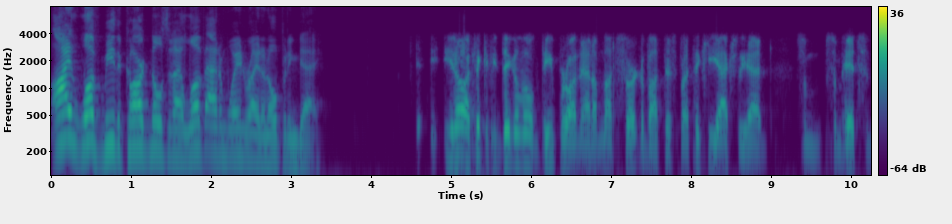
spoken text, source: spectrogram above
I love me the Cardinals, and I love Adam Wainwright on opening day. You know, I think if you dig a little deeper on that, I'm not certain about this, but I think he actually had some some hits and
